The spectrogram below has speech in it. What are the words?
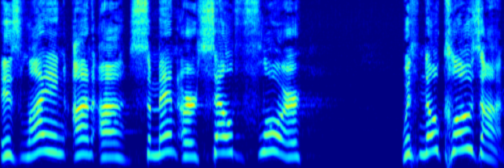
is lying on a cement or cell floor with no clothes on.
